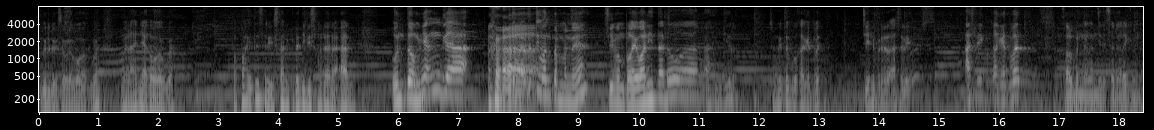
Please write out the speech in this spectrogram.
gue duduk sebelah bokap gue gue nanya ke bokap gue papa itu seriusan? Kita jadi saudaraan? Untungnya enggak. Ternyata cuma temennya si mempelai wanita doang. Anjir. So itu gue kaget banget. Cih bener asli. Asli gue kaget banget. Kalau beneran jadi saudara gimana?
